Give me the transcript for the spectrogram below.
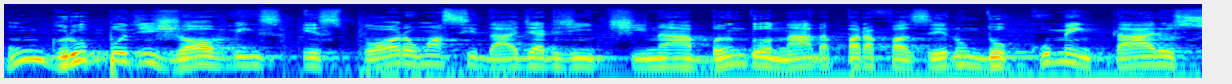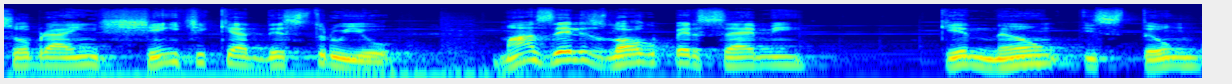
Um grupo de jovens explora uma cidade argentina abandonada para fazer um documentário sobre a enchente que a destruiu. Mas eles logo percebem que não estão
